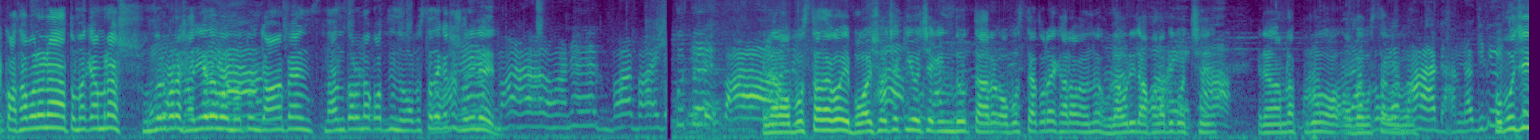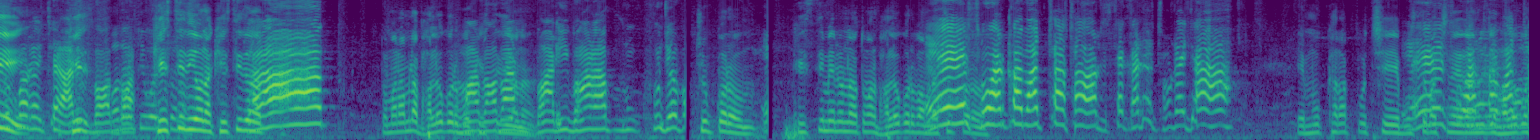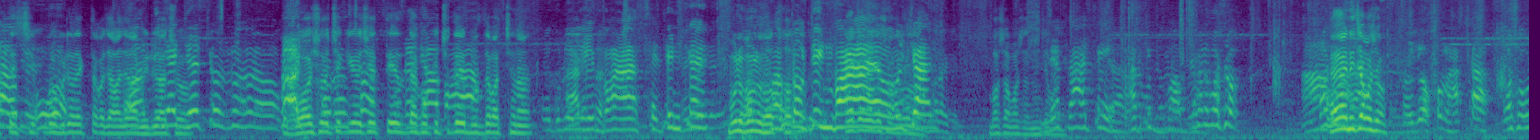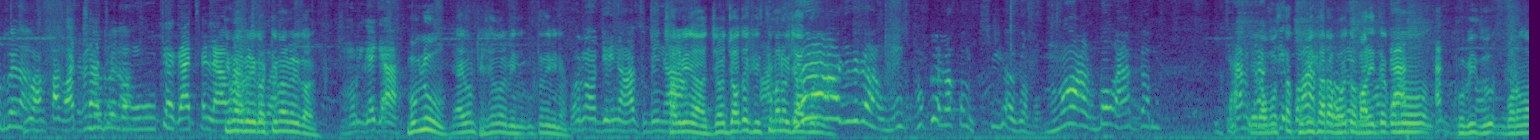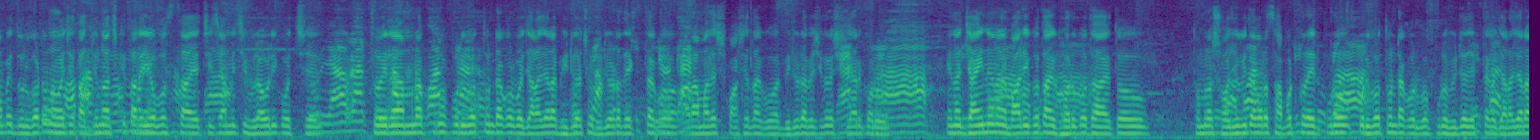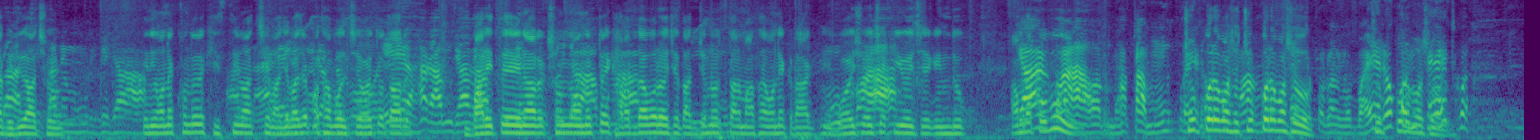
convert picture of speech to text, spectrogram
কথা বলো না তোমাকে আমরা সুন্দর করে সাজিয়ে দেবো নতুন জামা প্যান্ট স্নান করো না কতদিন অবস্থা দেখেছ শরীরের? এনার অবস্থা দেখো এই বয়স হয়েছে কি হয়েছে কিন্তু তার অবস্থা এতটাই খারাপ মানে হুড়াহুড়ি লাফালাফি করছে। এটা আমরা পুরো অব্যবস্থা করব। মারা ধামনাগিরি প্রভুজি শুরু করেছে। আরে খি- বাবা। খিস্তি দিও না খিস্তি দিও না। তোমার আমরা ভালো করব বাড়ি ভাড়া খুঁজে চুপ করো। খিস্তি মেরো না তোমার ভালো করব আমরা এ চুপ করো শোয়ার কা বাচ্চা সর সেখানে ছুটে যা এ মুখ খারাপ করছে বুঝতে এ, পারছি না আমি যে ভালো করতে এসেছি পুরো ভিডিও দেখতে থাকো যারা যারা ভিডিও আছো। বয়স হয়েছে কি হয়েছে তেজ দেখো কিছুতেই বুঝতে পারছে না আরে বাবা, সেদিনকে বলো বলো ধর, ধর, ধর। কতদিন বাড়া এই তো, এই হইছে। বসো বসো নিচে বসো আছে, হাতির বাবা। হ্যাঁ নিচে বসো। টিমার বের কর টিমার বের কর। বুবলু একদম ঠেসে করবি না, উঠতে দিবি না। ছাড়বি না যত খিস্তি মানুষ যা এর অবস্থা খুবই খারাপ। হয়তো বাড়িতে কোনো খুবই বড় মাপের দুর্ঘটনা হয়েছে তার জন্য আজকে তার এই অবস্থায় চেঁচামেচি হুড়াহুড়ি করছে। তো এটা আমরা পুরো পরিবর্তনটা করব। যারা যারা ভিডিও আছো ভিডিওটা দেখতে থাকো আর আমাদের পাশে থাকো আর ভিডিওটা বেশি করে শেয়ার করো। এনা জানি না না বাড়ি কোথায় ঘর কোথায় তো তোমরা সহযোগিতা করো সাপোর্ট করে এর পুরো পরিবর্তনটা করব পুরো ভিডিও দেখতে যারা যারা ভিডিও আছো তিনি অনেকক্ষণ ধরে খিস্তি মারছে মাঝে মাঝে কথা বলছে হয়তো তার বাড়িতে এনার সঙ্গে অনেকটাই খারাপ ব্যবহার হয়েছে তার জন্য তার মাথায় অনেক রাগ বয়স হয়েছে কি হয়েছে কিন্তু আমরা প্রভু চুপ করে বসো, চুপ করে বসো। চুপ করে বসো।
